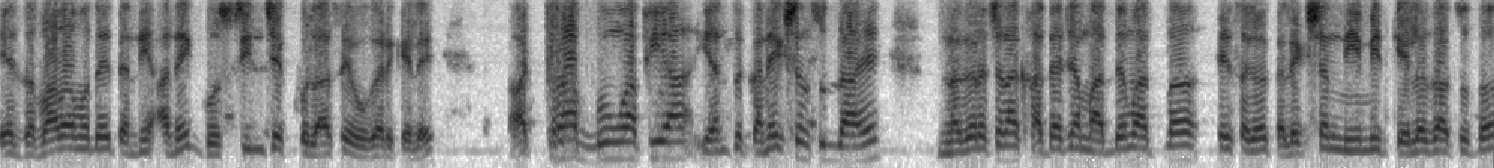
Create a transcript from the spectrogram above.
या जबाबामध्ये त्यांनी अनेक गोष्टींचे खुलासे उघड केले. अठरा भूमाफिया यांचं कनेक्शन सुद्धा आहे. नगररचना खात्याच्या माध्यमातून हे सगळं कलेक्शन नियमित केलं जात होतं.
